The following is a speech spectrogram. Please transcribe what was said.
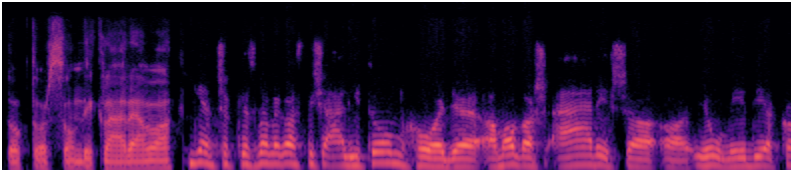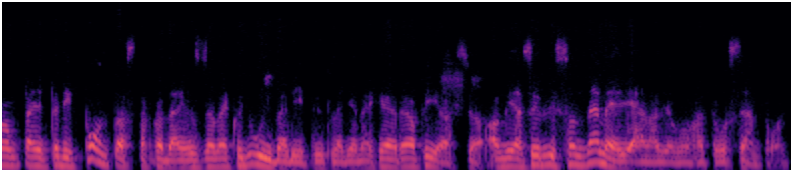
dr. Szondi Klárával. Igen, csak közben meg azt is állítom, hogy a magas ár és a, a jó médiakampány pedig pont azt akadályozza meg, hogy új belépők legyenek erre a piacra, ami azért viszont nem egy elhanyagolható szempont.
